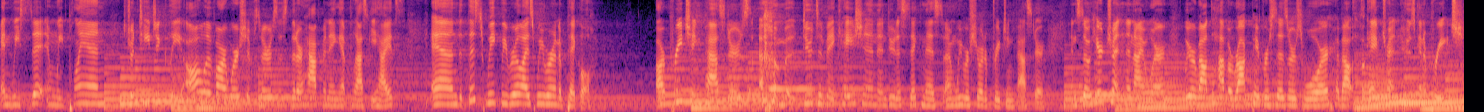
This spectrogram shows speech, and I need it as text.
and we sit and we plan strategically all of our worship services that are happening at Pulaski Heights. And this week, we realized we were in a pickle our preaching pastors, um, due to vacation and due to sickness, um, we were short a preaching pastor. And so here Trenton and I were, we were about to have a rock, paper, scissors war about, okay, Trenton, who's going to preach?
